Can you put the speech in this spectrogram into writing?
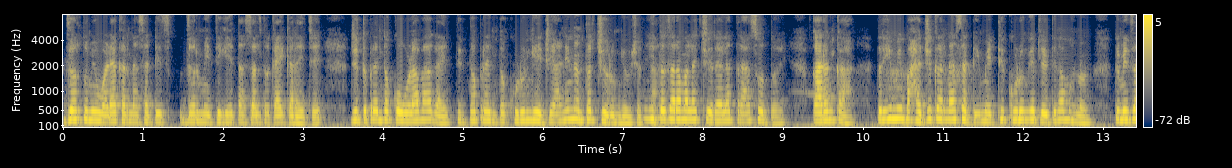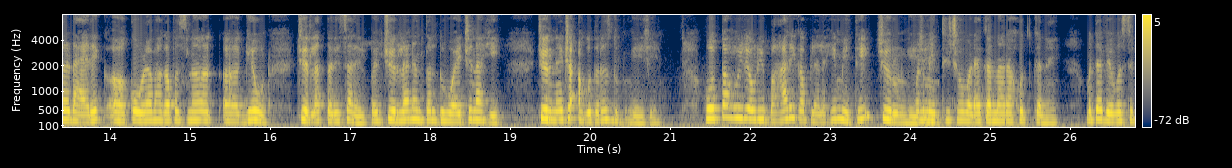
जर तुम्ही वड्या करण्यासाठीच जर मेथी घेत असाल तर काय करायचे? जिथपर्यंत कोवळा भाग आहे तिथपर्यंत खुडून घ्यायची आणि नंतर चिरून घेऊ शकता. इथं जरा मला चिरायला त्रास होतोय. कारण का? तर ही मी भाजी करण्यासाठी मेथी खुडून घेतली होती ना म्हणून. तुम्ही जर डायरेक्ट कोवळ्या भागापासून घेऊन चिरलात तरी चालेल. पण चिरल्यानंतर धुवायची नाही. चिरण्याच्या अगोदरच धुवून घ्यायची. होता होईल एवढी बारीक आपल्याला ही मेथी चिरून घ्यायची. मेथीच्या वड्या करणार आहोत का नाही? मग त्या व्यवस्थित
